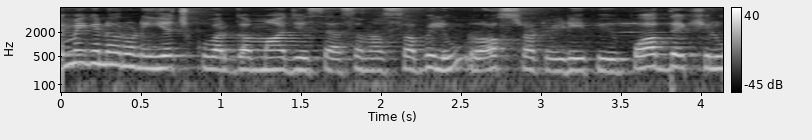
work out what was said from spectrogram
ఎమ్మెగనూరు నియోజకవర్గ మాజీ శాసనసభ్యులు రాష్ట్ర టీడీపీ ఉపాధ్యక్షులు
